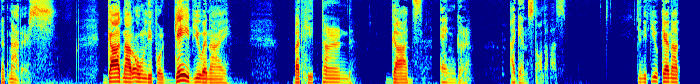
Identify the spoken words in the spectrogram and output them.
that matters. God not only forgave you and I, but He turned God's anger against all of us. And if you cannot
